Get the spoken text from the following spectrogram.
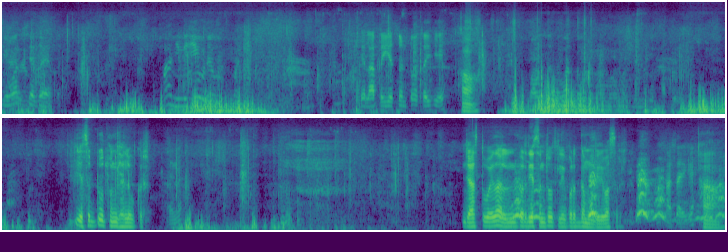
ते वर्षाचं आहे आता. त्याला आता येसन टोचायची. आहे हां पावसाचं. याचं टोचून घ्या लवकर. आहे ना? जास्त वय झालं आणि परत येसन टोचले परत दमवते बसर असं आहे का? हां.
